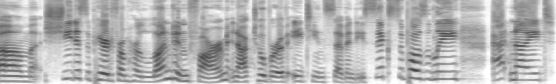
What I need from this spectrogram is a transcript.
Um, she disappeared from her London farm in October of 1876, supposedly at night.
